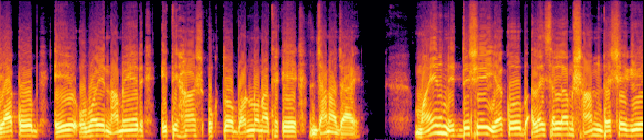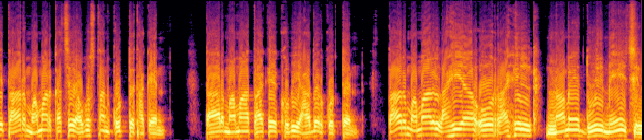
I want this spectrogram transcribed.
ইয়াকুব এই উভয় নামের ইতিহাস উক্ত বর্ণনা থেকে জানা যায়। মায়ের নির্দেশে ইয়াকুব আলাইসাল্লাম শাম দেশে গিয়ে তার মামার কাছে অবস্থান করতে থাকেন। তার মামা তাকে খুবই আদর করতেন। তার মামার লাহিয়া ও রাহিল নামে দুই মেয়ে ছিল।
